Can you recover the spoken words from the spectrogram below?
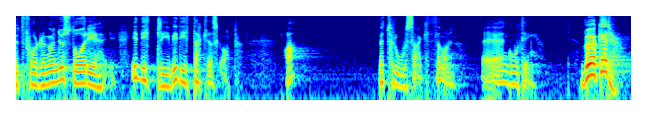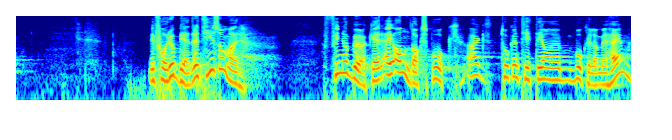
utfordringene du står i i ditt liv, i ditt ekteskap Ja, betro seg til noen. Det er en god ting. Bøker. Vi får jo bedre tid i sommer. Finn noen bøker. Ei andagsbok. Jeg tok en titt i bokhylla mi hjemme.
